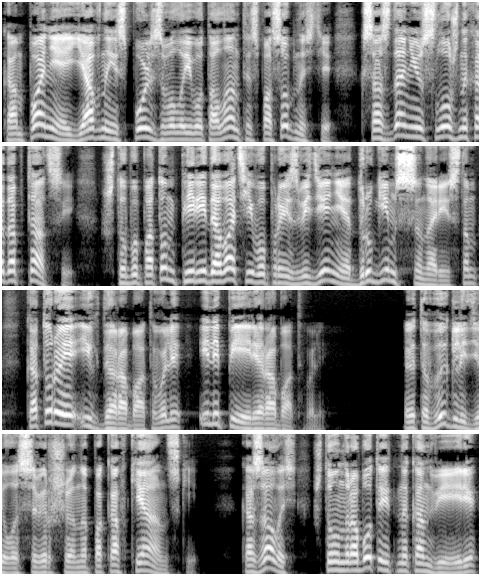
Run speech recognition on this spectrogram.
Компания явно использовала его талант и способности к созданию сложных адаптаций, чтобы потом передавать его произведения другим сценаристам, которые их дорабатывали или перерабатывали. Это выглядело совершенно по-кавкиански. Казалось, что он работает на конвейере,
